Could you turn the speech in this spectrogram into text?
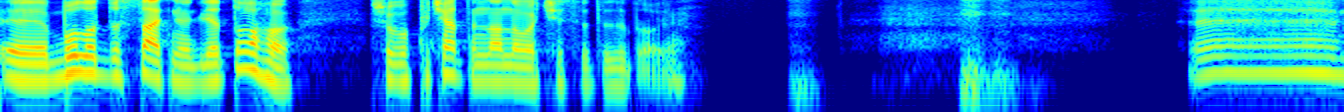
е, було достатньо для того, щоб почати наново чистити зброю. Е...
